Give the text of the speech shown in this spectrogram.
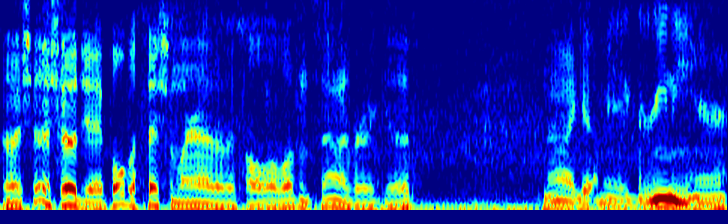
So I should have showed you, I pulled a fishing lure out of this hole. It wasn't sounding very good. Now I got me a greenie here.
